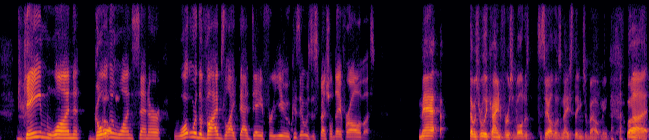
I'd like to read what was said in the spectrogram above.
Game one, Golden oh. One Center. What were the vibes like that day for you? Because it was a special day for all of us. Matt, that was really kind, first of all, to, to say all those nice things about me. Uh,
